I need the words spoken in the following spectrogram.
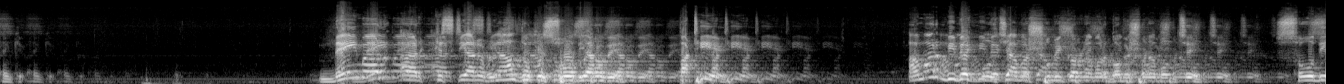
thank you Neymar আর ক্রিস্টিয়ানো রোনালদোকে সৌদি আরবে পাঠিয়ে আমার বিবেক বলছে, আমার সমীকরণ, আমার গবেষণা বলছে সৌদি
